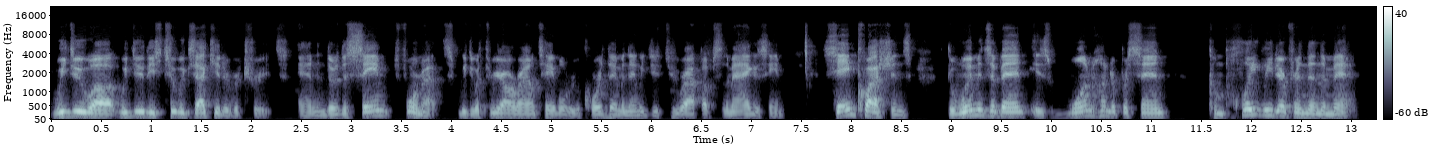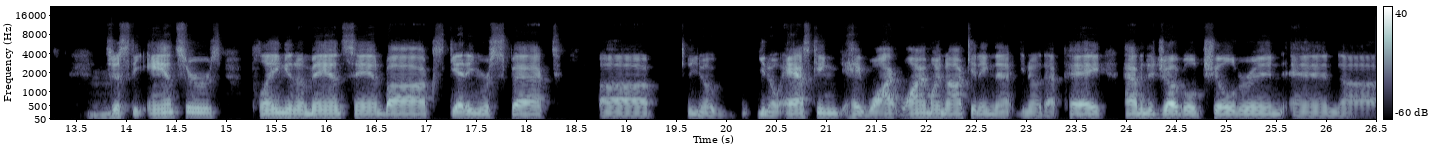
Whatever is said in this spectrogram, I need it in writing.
we do uh, we do these two executive retreats, and they're the same formats. We do a three-hour roundtable, we record them, and then we do two wrap-ups in the magazine. Same questions. The women's event is 100% completely different than the men. Mhm. Just the answers, playing in a man's sandbox, getting respect. Uh, you know, you know, asking, hey, why why am I not getting that, you know, that pay? Having to juggle children and uh,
